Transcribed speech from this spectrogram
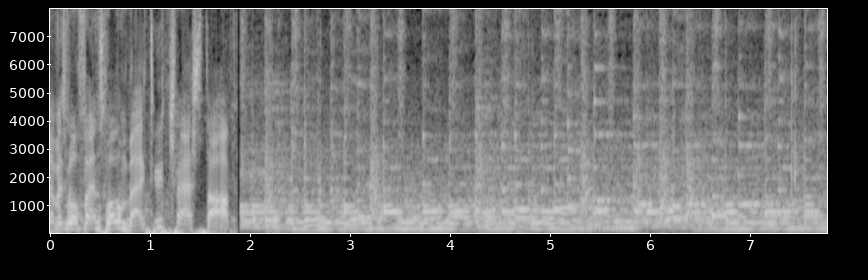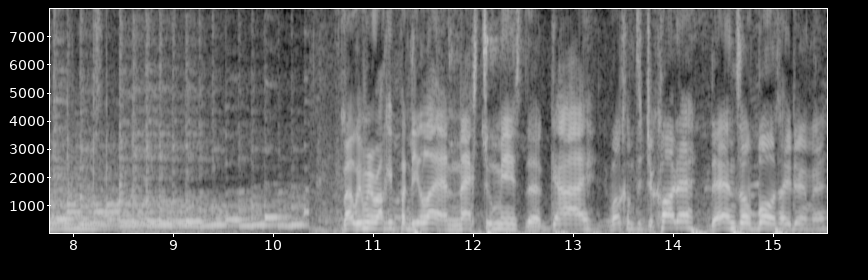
up, basketball fans? Welcome back to Trash Talk. Back with me, Rocky Padilla, and next to me is the guy. Welcome to Jakarta, Denzel Bowles. How you doing, man?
